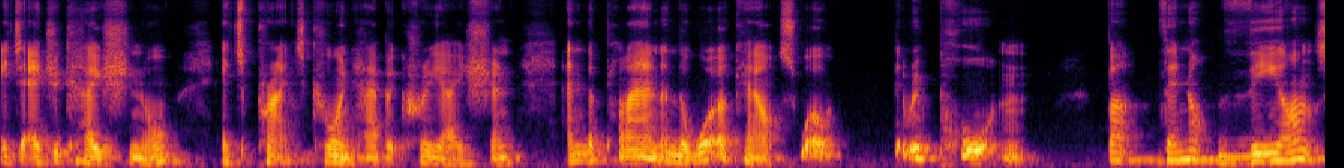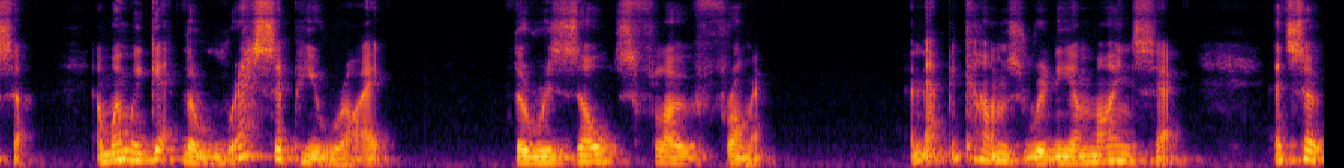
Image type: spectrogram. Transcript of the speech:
it's educational, it's practical in habit creation, and the plan and the workouts, well, they're important, but they're not the answer. And when we get the recipe right, the results flow from it. And that becomes really a mindset. And so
